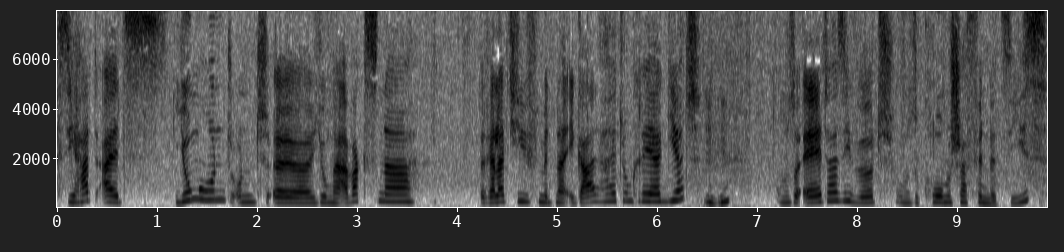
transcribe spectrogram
Sie hat als Junghund und äh, junger Erwachsener relativ mit einer Egalhaltung reagiert. Umso älter sie wird, umso komischer findet sie es.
